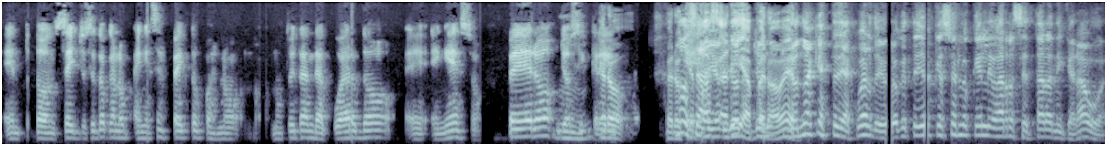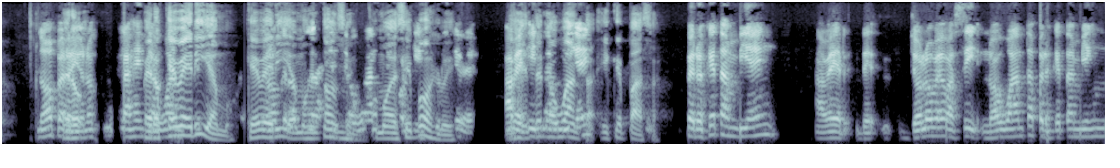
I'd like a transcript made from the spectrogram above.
Entonces, yo siento que en ese aspecto, pues no, no, estoy tan de acuerdo eh, en eso, pero yo sí mm, creo. Pero, ¿qué pasaría? Yo, pero, yo no es que esté de acuerdo, yo lo que te digo es que eso es lo que él le va a recetar a Nicaragua. No, pero, yo no creo que la gente Pero ¿qué veríamos? ¿Qué veríamos entonces? Como decís vos, Luis. A ver, la gente no aguanta. ¿Y qué pasa? Pero es que también, a ver, yo lo veo así, no aguanta, pero es que también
